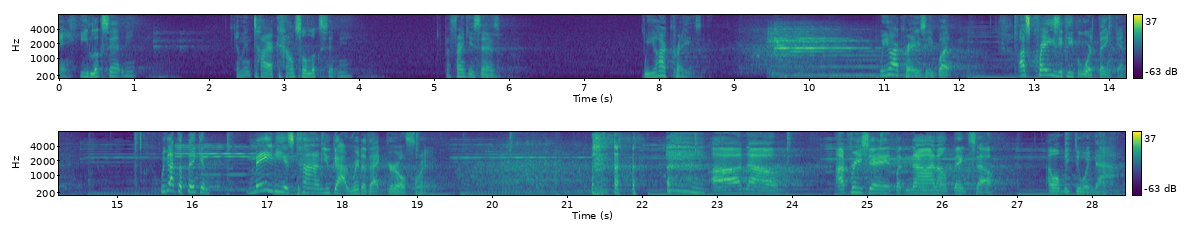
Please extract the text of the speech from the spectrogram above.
And he looks at me, and the entire council looks at me, and Frankie says, We are crazy. We are crazy, but us crazy people were thinking. We got to thinking, maybe it's time you got rid of that girlfriend. Ah, uh, no. I appreciate it, but no, I don't think so. I won't be doing that.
